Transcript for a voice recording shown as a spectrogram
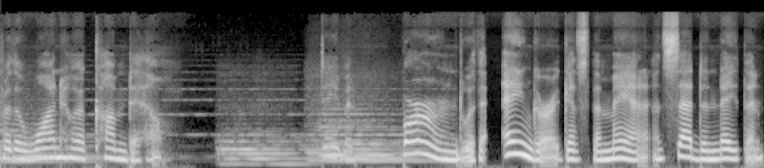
for the one who had come to him. David burned with anger against the man and said to Nathan,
